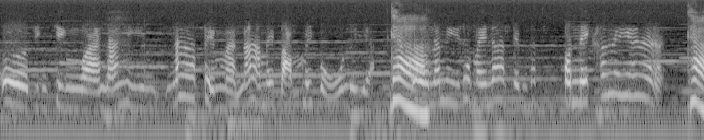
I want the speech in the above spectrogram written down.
เออจริง ๆว่านานีหน้าเต็มอะหน้าไม่บำไม่โบเลยอะค่ะเออนานีทำไมหน้าเต็มคนในค่ายอะ ค่ะ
